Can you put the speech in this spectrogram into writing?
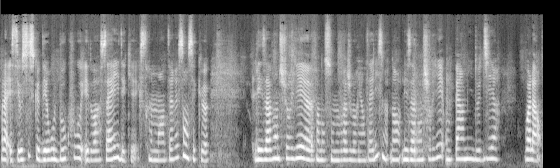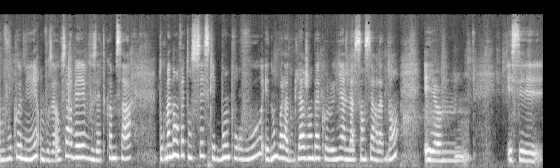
Voilà, et c'est aussi ce que déroule beaucoup Edouard Saïd et qui est extrêmement intéressant, c'est que les aventuriers, euh, enfin dans son ouvrage L'orientalisme, les aventuriers ont permis de dire voilà, on vous connaît, on vous a observé, vous êtes comme ça. Donc maintenant en fait on sait ce qui est bon pour vous et donc voilà, donc l'agenda colonial là s'insère là-dedans et euh, et c'est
